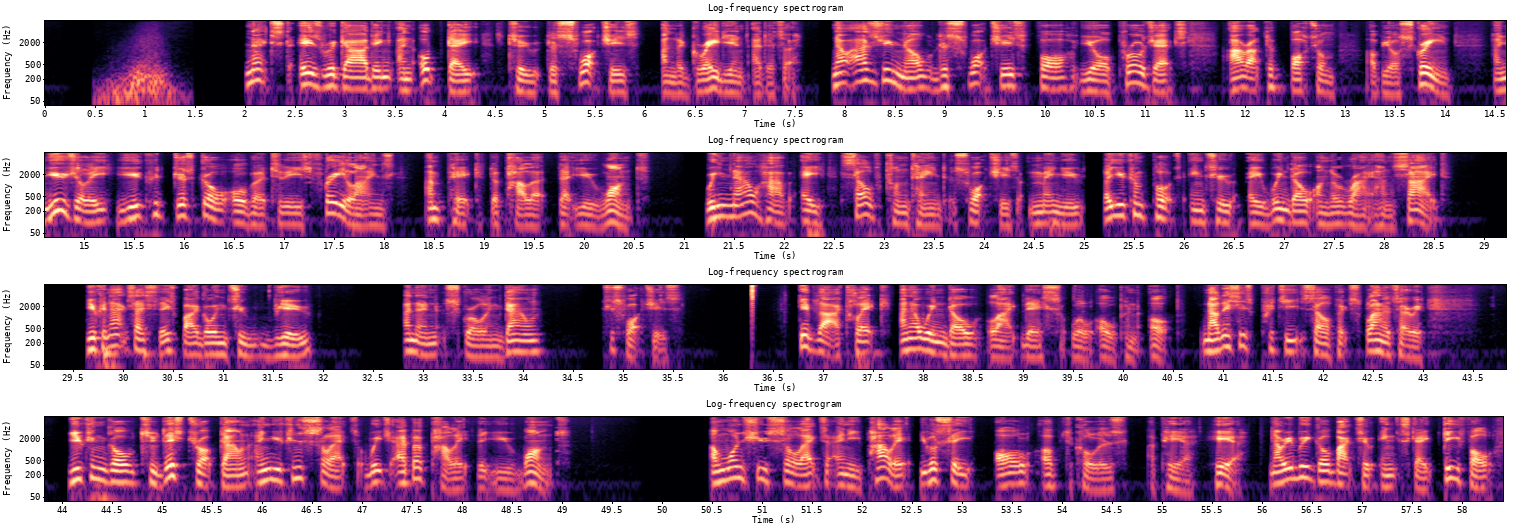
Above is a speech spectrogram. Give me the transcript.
Next is regarding an update to the swatches and the gradient editor. Now as you know the swatches for your projects are at the bottom of your screen and usually you could just go over to these three lines and pick the palette that you want. We now have a self-contained swatches menu that you can put into a window on the right hand side. You can access this by going to view and then scrolling down to swatches. Give that a click and a window like this will open up. Now this is pretty self-explanatory. You can go to this drop down and you can select whichever palette that you want. And once you select any palette, you will see all of the colours appear here. Now if we go back to Inkscape default,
